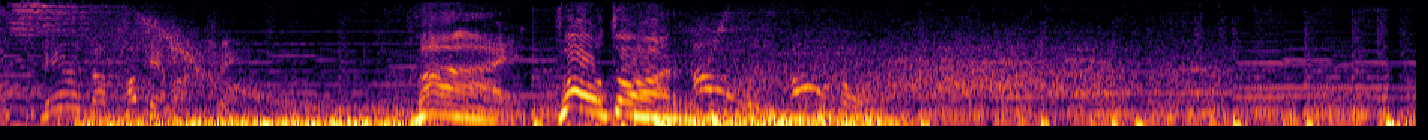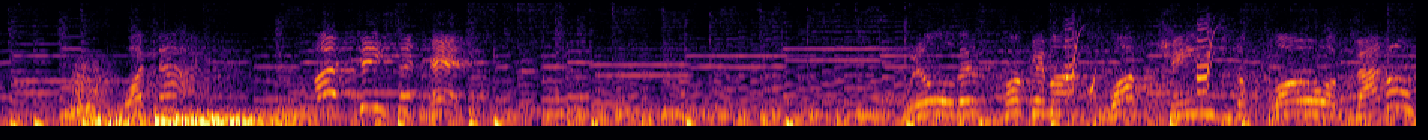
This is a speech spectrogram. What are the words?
Here's a Pokemon change. Vai. Voltor. Oh, it's Voltorb! What now? Decent hit! Will this Pokemon swap change the flow of battle?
